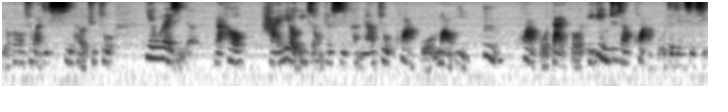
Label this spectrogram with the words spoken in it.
有跟我说我还是适合去做业务类型的，然后还有一种就是可能要做跨国贸易，嗯，跨国代购，一定就是要跨国这件事情。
